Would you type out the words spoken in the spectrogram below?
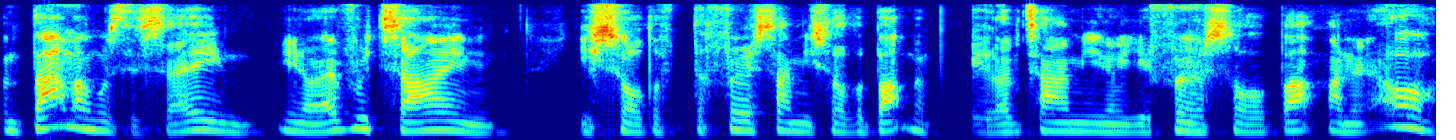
And Batman was the same. You know, every time you saw the the first time you saw the Batman, every time you know you first saw Batman, and, oh,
